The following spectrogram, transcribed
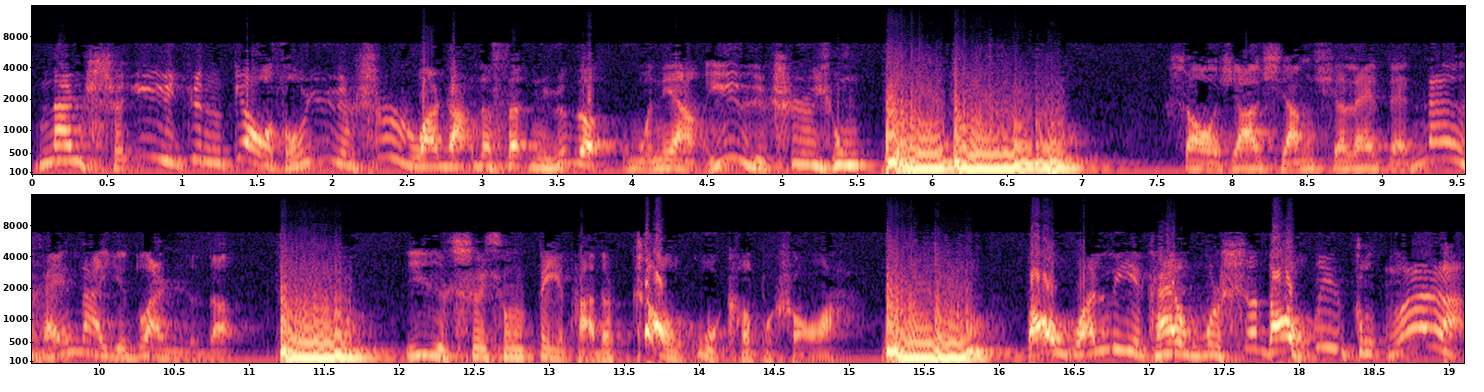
南池玉郡调走尉迟若章的孙女子姑娘尉迟雄。少侠想起来，在南海那一段日子，尉迟兄对他的照顾可不少啊。包括离开乌石岛回中原了，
